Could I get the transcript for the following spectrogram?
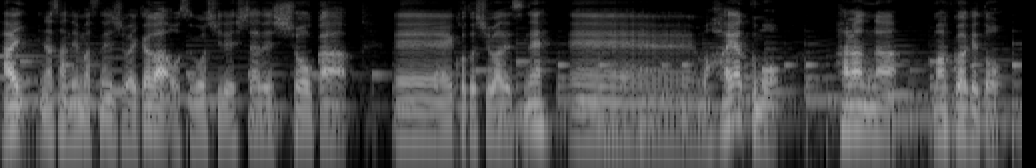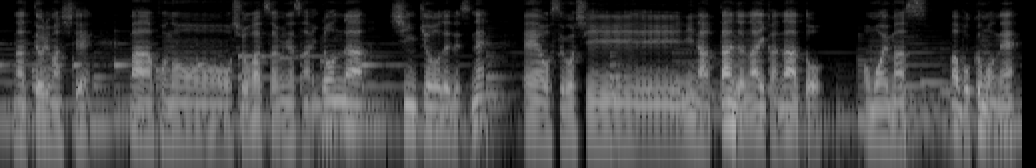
はい。皆さん年末年始はいかがお過ごしでしたでしょうか？えー、今年はですね、えー、もう早くも波乱な幕開けとなっておりまして、まあ、このお正月は皆さんいろんな心境でですね、えー、お過ごしになったんじゃないかなと思います。まあ僕もね、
